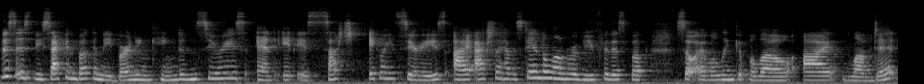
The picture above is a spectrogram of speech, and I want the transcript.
This is the second book in the Burning Kingdom series, and it is such a great series. I actually have a standalone review for this book, so I will link it below. I loved it.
